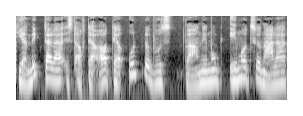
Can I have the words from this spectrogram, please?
Die Amygdala ist auch der Ort der unbewussten Wahrnehmung emotionaler,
